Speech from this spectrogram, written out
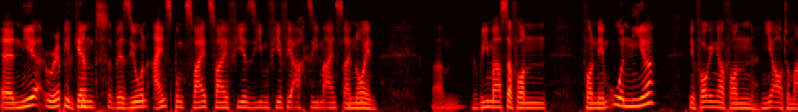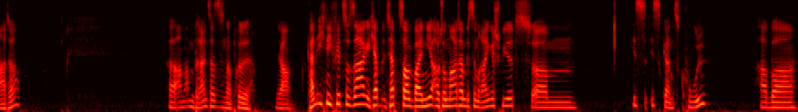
Äh, Near Replicant Version 1.22474487139. Ähm, Remaster von, von dem Ur-Nier, dem Vorgänger von Nier Automata. Äh, am, am 23. April. Ja, kann ich nicht viel zu sagen. Ich habe ich hab zwar bei Nier Automata ein bisschen reingespielt. Ähm, ist, ist ganz cool. Aber.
